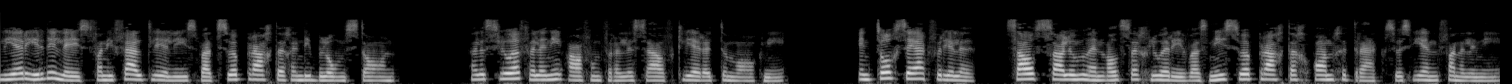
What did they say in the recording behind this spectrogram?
Leer hier die lees van die veldlelies wat zo so prachtig in die blom staan. Hulle sloof hulle nie af om vir hulle self kleren te maak nie. En toch sê ek vir julle, self Salomo en al sy glorie was niet zo so prachtig aangetrek soos een van hulle nie.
